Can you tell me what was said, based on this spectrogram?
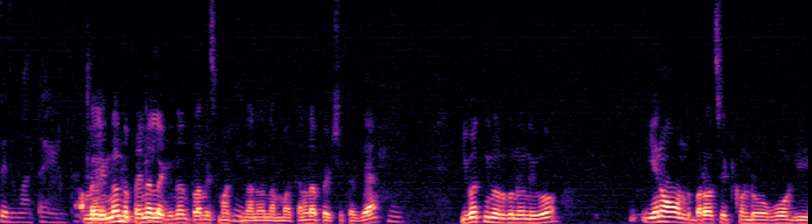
cinema ಅಂತ ಹೇಳ್ತಾ ಆಮೇಲೆ ಇನ್ನೊಂದು ಫೈನಲ್ ಆಗಿ ಇನ್ನೊಂದು ಪ್ರಾಮಿಸ್ ಮಾಡ್ತೀನಿ ನಾನು ನಮ್ಮ ಕನ್ನಡ ಪ್ರೇಕ್ಷಕರಿಗೆ. ಇವತ್ತಿನವರೆಗೂ ನೀವು ಏನೋ ಒಂದು ಭರವಸೆ ಇಟ್ಕೊಂಡು ಹೋಗಿ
